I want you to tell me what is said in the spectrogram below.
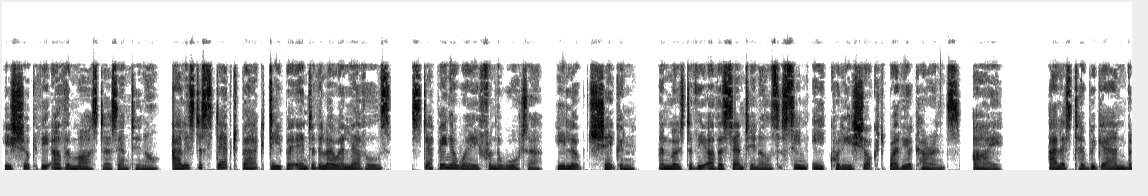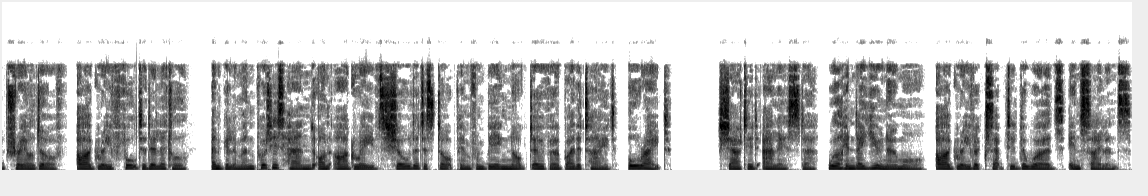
He shook the other master sentinel. Alistair stepped back deeper into the lower levels, stepping away from the water. He looked shaken, and most of the other sentinels seemed equally shocked by the occurrence. I, Alistair began but trailed off. Argrave faltered a little, and Galamon put his hand on Argrave's shoulder to stop him from being knocked over by the tide. All right, shouted Alistair. We'll hinder you no more. Argrave accepted the words in silence,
